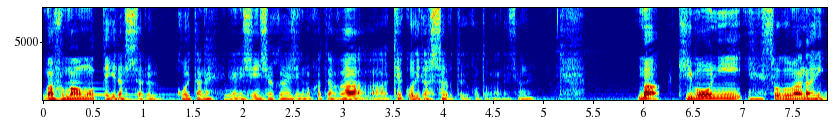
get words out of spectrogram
まあ、不満を持っていらっしゃる、こういったね、え新社会人の方が結構いらっしゃるということなんですよね。まあ、希望にそぐわない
